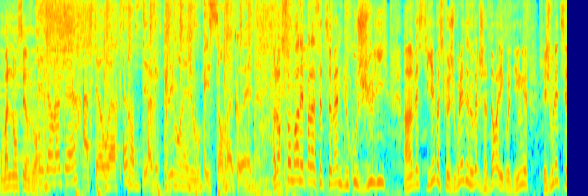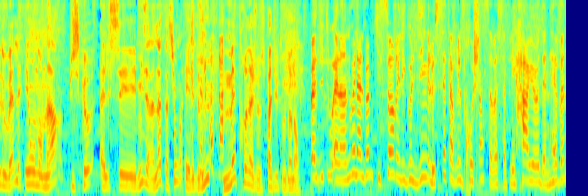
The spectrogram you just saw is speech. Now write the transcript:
On va le lancer un jour. 16h20, After Work Europe 2. Avec Clément Lanoux et Sandra Cohen. Alors Sandra n'est pas là cette semaine, du coup Julie a investigué parce que je voulais des nouvelles, j'adore Ellie Golding et je voulais de ces nouvelles et on en a puisque elle s'est mise à la natation et elle est devenue maître nageuse. Pas du tout, non non. Pas du tout. Elle a un nouvel album qui sort, Ellie Goulding, le 7 avril prochain. Ça va s'appeler Higher Than Heaven.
